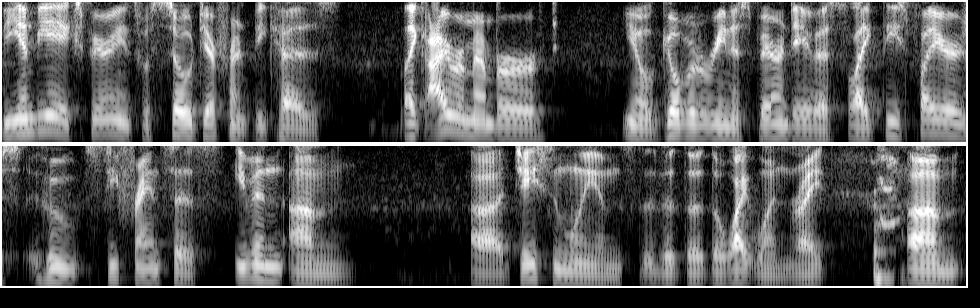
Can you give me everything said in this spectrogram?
The NBA experience was so different because, like, I remember, you know, Gilbert Arenas, Baron Davis, like these players who Steve Francis, even um, uh, Jason Williams, the, the the white one, right? Um,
